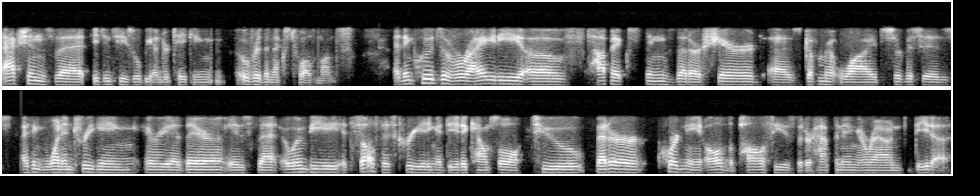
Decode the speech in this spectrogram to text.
actions that agencies will be undertaking over the next 12 months. It includes a variety of topics, things that are shared as government wide services. I think one intriguing area there is that OMB itself is creating a data council to better coordinate all of the policies that are happening around data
